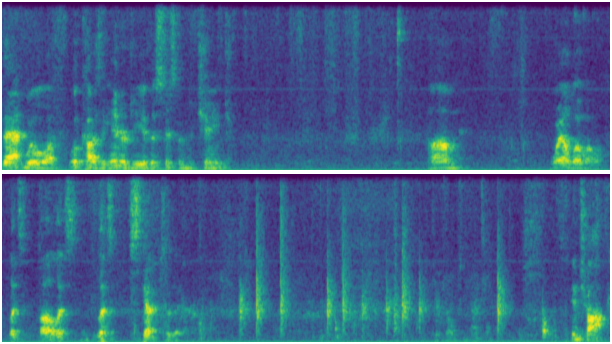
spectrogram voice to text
That will uh, will cause the energy of the system to change. Um, well, well, well. Let's uh, let's let's step to there. Take notes and pencil. In chalk.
